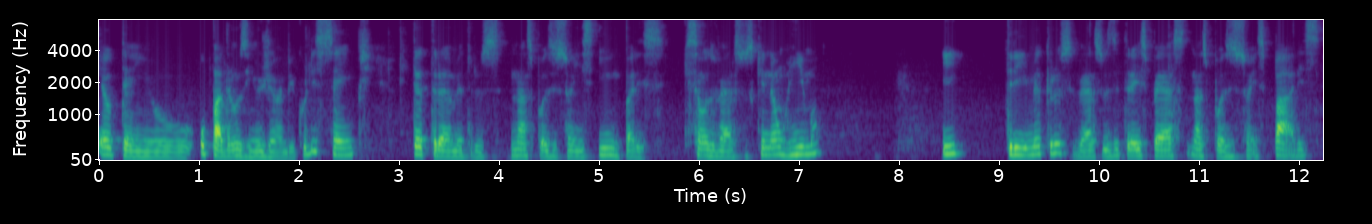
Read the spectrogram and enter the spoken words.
eu tenho o padrãozinho jâmbico de sempre, tetrâmetros nas posições ímpares que são os versos que não rimam, e trímetros, versos de três pés, nas posições pares,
